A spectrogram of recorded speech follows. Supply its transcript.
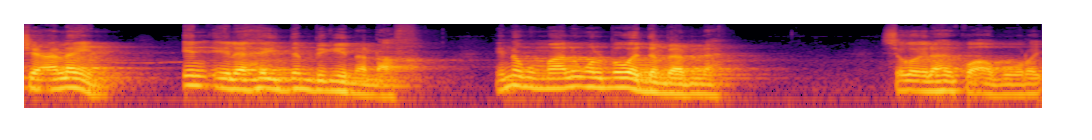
jeclayn in ilaahay dembigiina dhaafo innagu maalin walba waa dembaabnaa. Isagoo ilaahay ku abuuray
